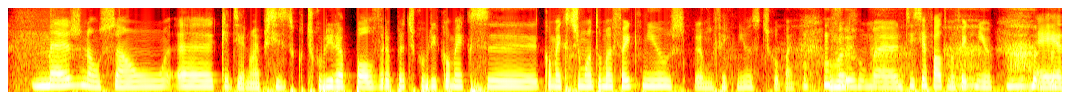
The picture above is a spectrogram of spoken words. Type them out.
mas não são, uh, quer dizer, não é preciso descobrir a pólvora para descobrir como é que se, como é que se desmonta uma fake news. Uma fake news, desculpem. Uma, uma notícia falta, uma fake news. É,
